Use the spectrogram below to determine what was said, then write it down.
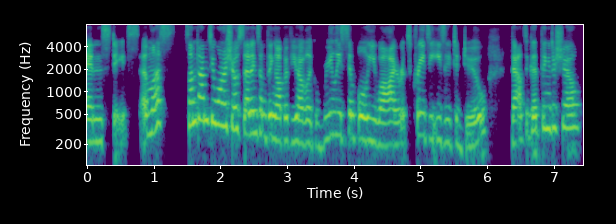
end states, unless sometimes you want to show setting something up if you have like really simple UI or it's crazy easy to do. That's a good thing to show.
